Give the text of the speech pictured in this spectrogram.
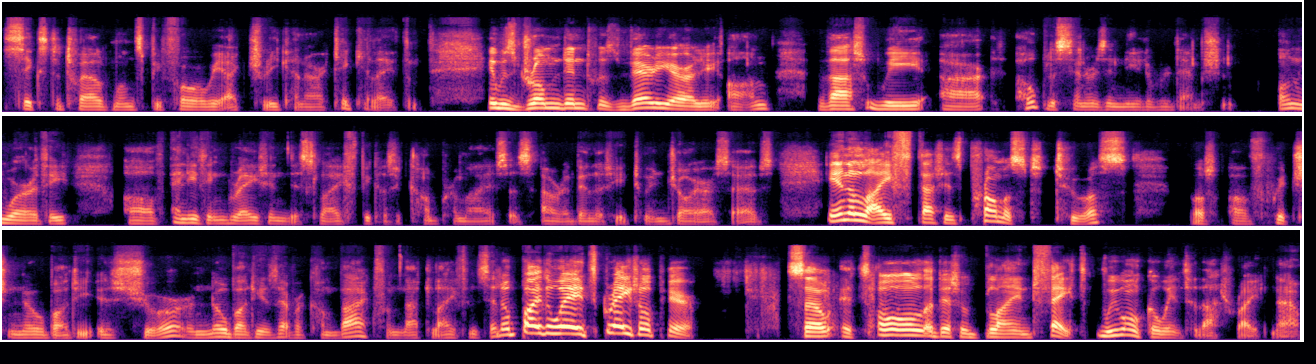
six to 12 months before we actually can articulate them. It was drummed into us very early on that we are hopeless sinners in need of redemption unworthy of anything great in this life because it compromises our ability to enjoy ourselves in a life that is promised to us, but of which nobody is sure, and nobody has ever come back from that life and said, Oh, by the way, it's great up here. So it's all a bit of blind faith. We won't go into that right now.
